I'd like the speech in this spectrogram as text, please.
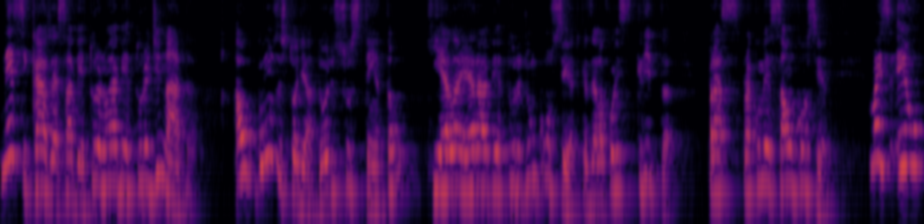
Nesse caso, essa abertura não é abertura de nada. Alguns historiadores sustentam que ela era a abertura de um concerto, quer dizer, ela foi escrita para começar um concerto. Mas eu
